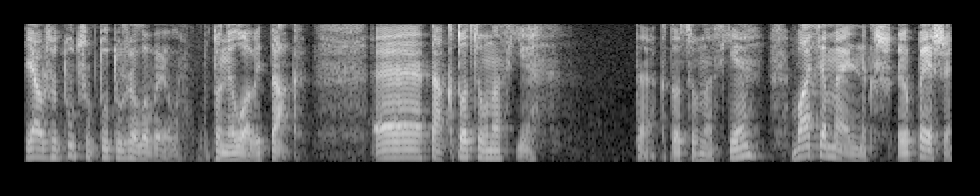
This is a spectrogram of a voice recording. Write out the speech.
Я вже тут, щоб тут уже ловило. То не ловить. Так. Е, так, хто це у нас є? Так, хто це у нас є? Вася Мельник е, пише:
